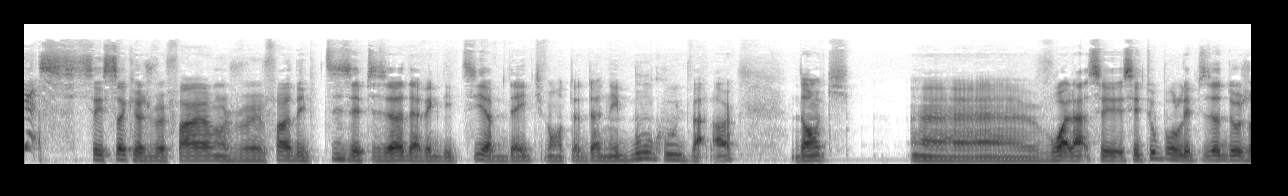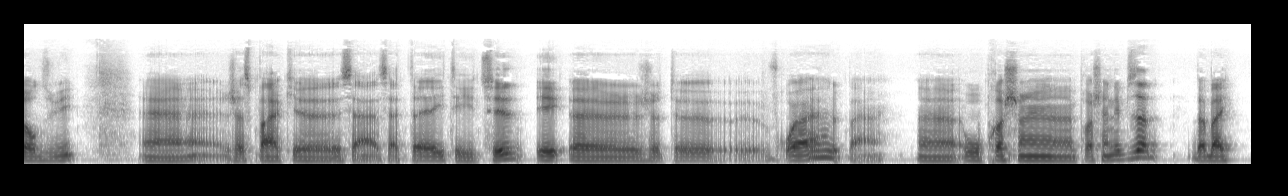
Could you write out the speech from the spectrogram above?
Yes! C'est ça que je veux faire. Je veux faire des petits épisodes avec des petits updates qui vont te donner beaucoup de valeur. Donc, euh, voilà, c'est tout pour l'épisode d'aujourd'hui. Euh, j'espère que ça, t'a été utile et euh, je te vois ben, au prochain, prochain épisode. Bye bye.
